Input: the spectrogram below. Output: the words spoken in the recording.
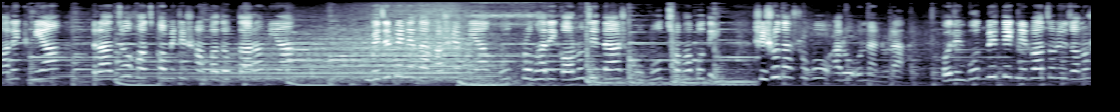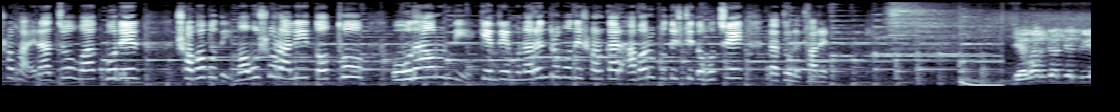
মালিক মিয়া, রাজ্য হজ কমিটির সম্পাদক তারা মিয়া, বিজেপি নেতা হাশেম মিয়া প্রভারী কর্ণজিৎ দাস ও বুথ সভাপতি শিশু দাস সহ আরও অন্যান্যরা। ওই দিন বুথ ভিত্তিক নির্বাচনী জনসভায় রাজ্য ওয়াক বোর্ডের সভাপতি মবসর আলী তথ্য ও উদাহরণ দিয়ে কেন্দ্রে নরেন্দ্র মোদী সরকার আবারও প্রতিষ্ঠিত হচ্ছে তা তুলে ধরেন। যে আমার কাছে দুই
